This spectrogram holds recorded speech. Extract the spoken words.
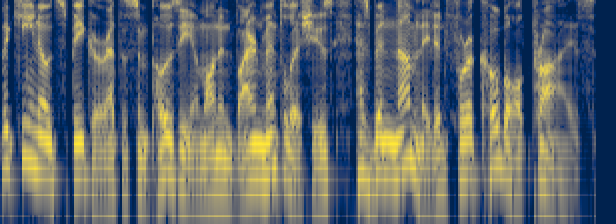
The keynote speaker at the symposium on environmental issues has been nominated for a Cobalt Prize.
